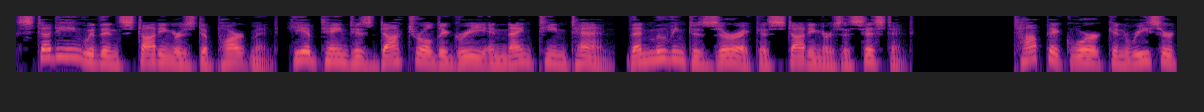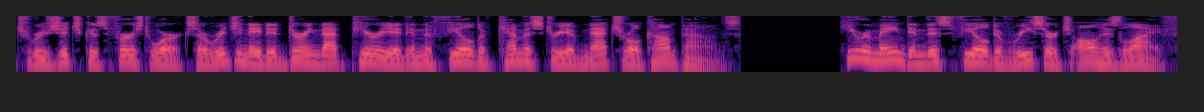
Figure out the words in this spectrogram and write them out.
Studying within Staudinger's department, he obtained his doctoral degree in 1910, then moving to Zurich as Staudinger's assistant. Topic work and research Ruzicka's first works originated during that period in the field of chemistry of natural compounds. He remained in this field of research all his life.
